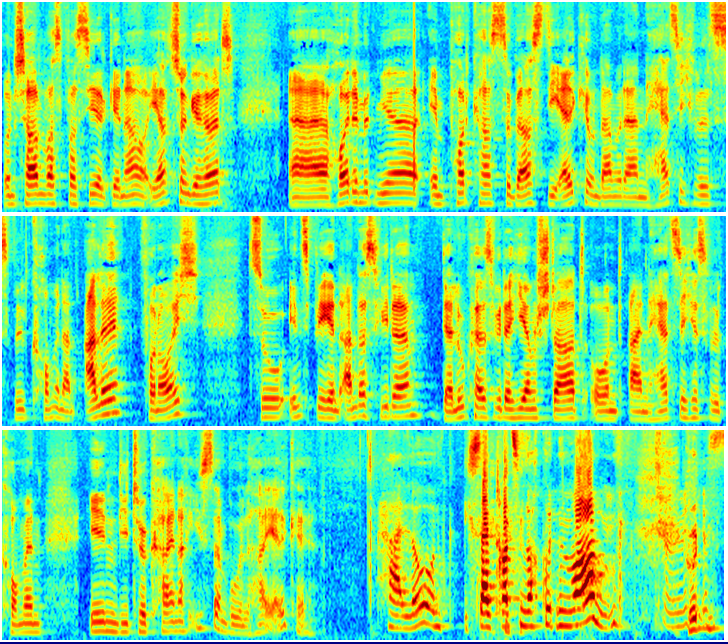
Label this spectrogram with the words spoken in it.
Und schauen, was passiert, genau. Ihr habt es schon gehört, äh, heute mit mir im Podcast zu Gast die Elke und damit ein herzliches Willkommen an alle von euch zu Inspirierend Anders wieder. Der Luca ist wieder hier am Start und ein herzliches Willkommen in die Türkei nach Istanbul. Hi Elke. Hallo und ich sage trotzdem noch guten Morgen. Guten,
